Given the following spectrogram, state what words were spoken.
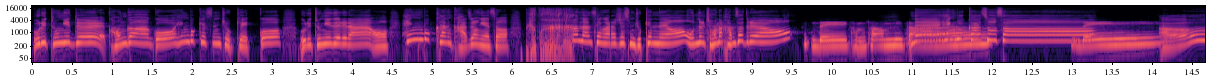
우리 둥이들 건강하고 행복했으면 좋겠고, 우리 둥이들이랑, 어, 행복한 가정에서 편안한 생활 하셨으면 좋겠네요. 오늘 전화 감사드려요. 네, 감사합니다. 네, 행복하소서. 네. 아우,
